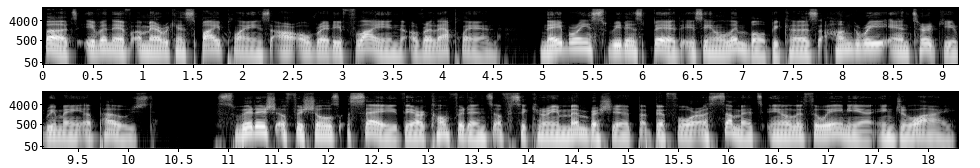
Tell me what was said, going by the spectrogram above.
But even if American spy planes are already flying over Lapland, neighboring Sweden's bid is in limbo because Hungary and Turkey remain opposed. Swedish officials say they are confident of securing membership before a summit in Lithuania in July.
